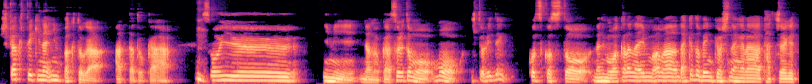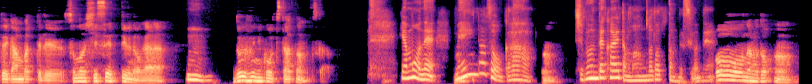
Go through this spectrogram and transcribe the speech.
視覚的なインパクトがあったとか、うんそういう意味なのか、それとももう一人でコツコツと何もわからないままだけど勉強しながら立ち上げて頑張ってる、その姿勢っていうのが、うん。どういうふうにこう伝わったんですか？いやもうね、メイン画像がうん。自分で描いた漫画だったんですよね。おー、なるほど。うん。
